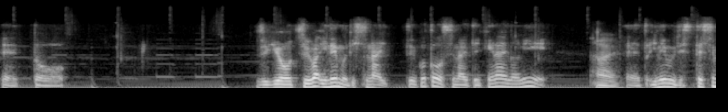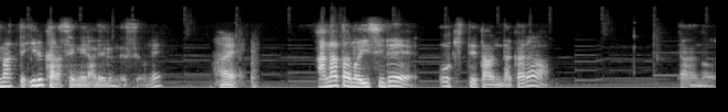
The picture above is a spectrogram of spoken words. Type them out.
えっと、授業中は居眠りしないっていうことをしないといけないのに、はい。えっと、居眠りしてしまっているから責められるんですよね。はい。あなたの意思で起きてたんだから、あの、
